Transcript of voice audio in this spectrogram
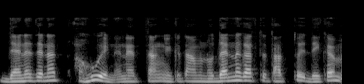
දැන දැනත් අහුවෙන නැත්නම් ඒක තාම නොදැනගත්තු தত্ত্বය දෙකම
